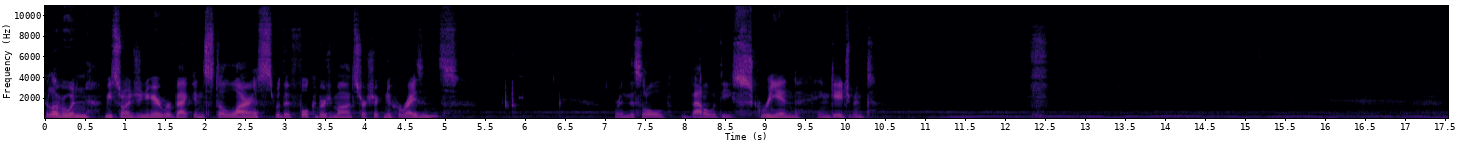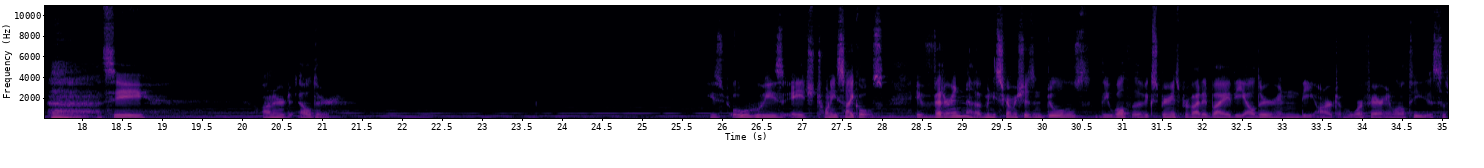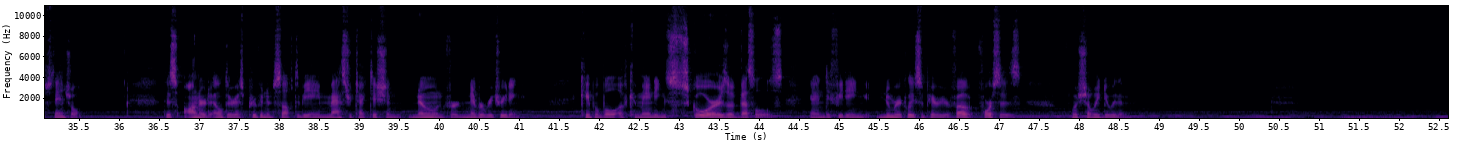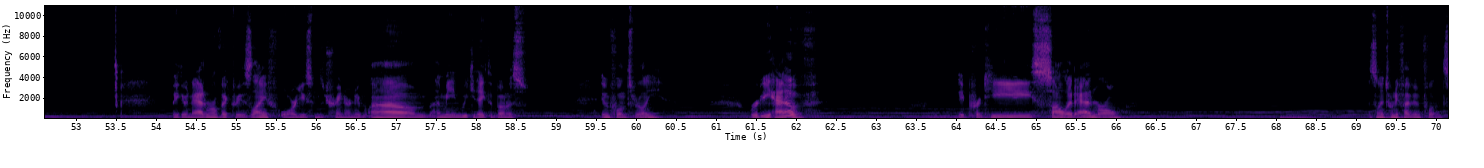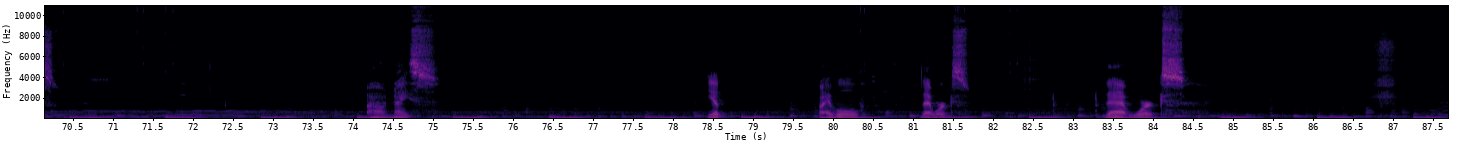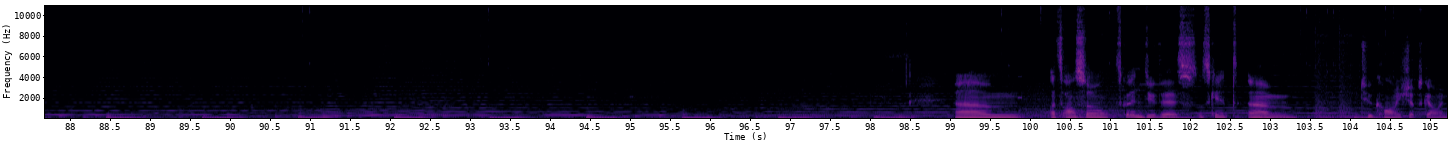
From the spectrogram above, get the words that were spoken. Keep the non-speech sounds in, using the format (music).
Hello everyone, Meswann Jr. here. We're back in Stellaris with the full conversion mod Star Trek New Horizons. We're in this little battle with the Skrean engagement. (sighs) Let's see. Honored Elder. He's oh, he's aged 20 cycles. A veteran of many skirmishes and duels, the wealth of experience provided by the Elder in the art of warfare and loyalty is substantial. This honored Elder has proven himself to be a master tactician known for never retreating, capable of commanding scores of vessels and defeating numerically superior fo forces. What shall we do with him? Make an admiral victory his life, or use him to train our naval. Um, I mean, we could take the bonus influence, really. We already have a pretty solid admiral. It's only 25 influence. Oh, nice. Yep. I will... That works. That works. Um, let's also, let's go ahead and do this. Let's get, um, two colony ships going.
